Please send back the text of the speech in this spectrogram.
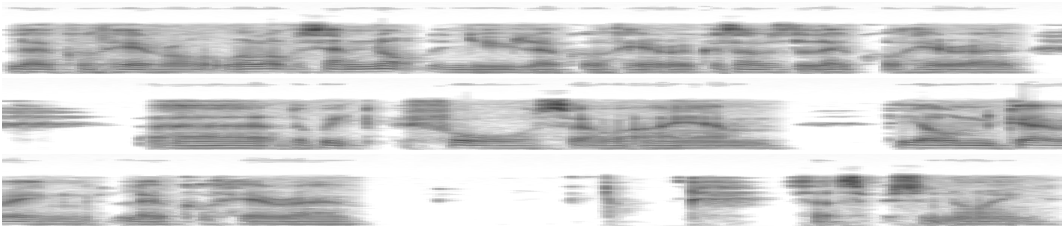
local hero. Well, obviously I'm not the new local hero because I was the local hero uh, the week before, so I am the ongoing local hero. So that's a bit annoying.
